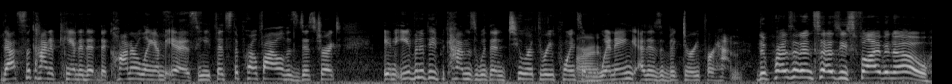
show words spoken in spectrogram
That's the kind of candidate that Conor Lamb is. He fits the profile of his district. And even if he becomes within two or three points of winning, it is a victory for him. The president says he's 5 and 0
